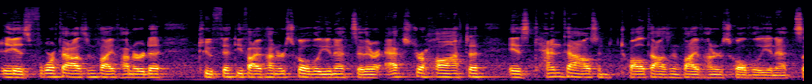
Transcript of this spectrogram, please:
is 4,500 to 5,500 Scoville units. And their extra hot is 10,000 to 12,500 Scoville units.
